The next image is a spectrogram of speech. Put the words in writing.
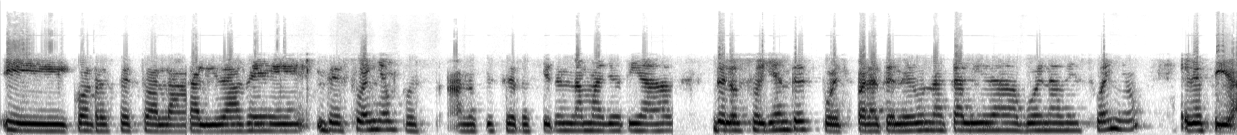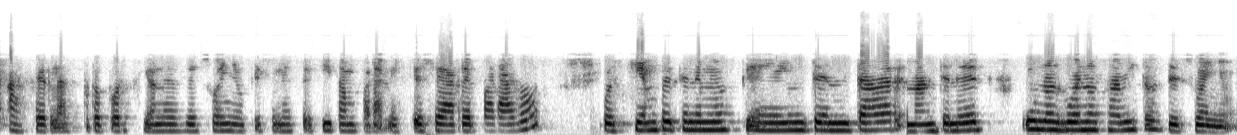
Y con respecto a la calidad de, de, sueño, pues a lo que se refieren la mayoría de los oyentes, pues para tener una calidad buena de sueño, es decir, hacer las proporciones de sueño que se necesitan para que este sea reparador, pues siempre tenemos que intentar mantener unos buenos hábitos de sueño,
